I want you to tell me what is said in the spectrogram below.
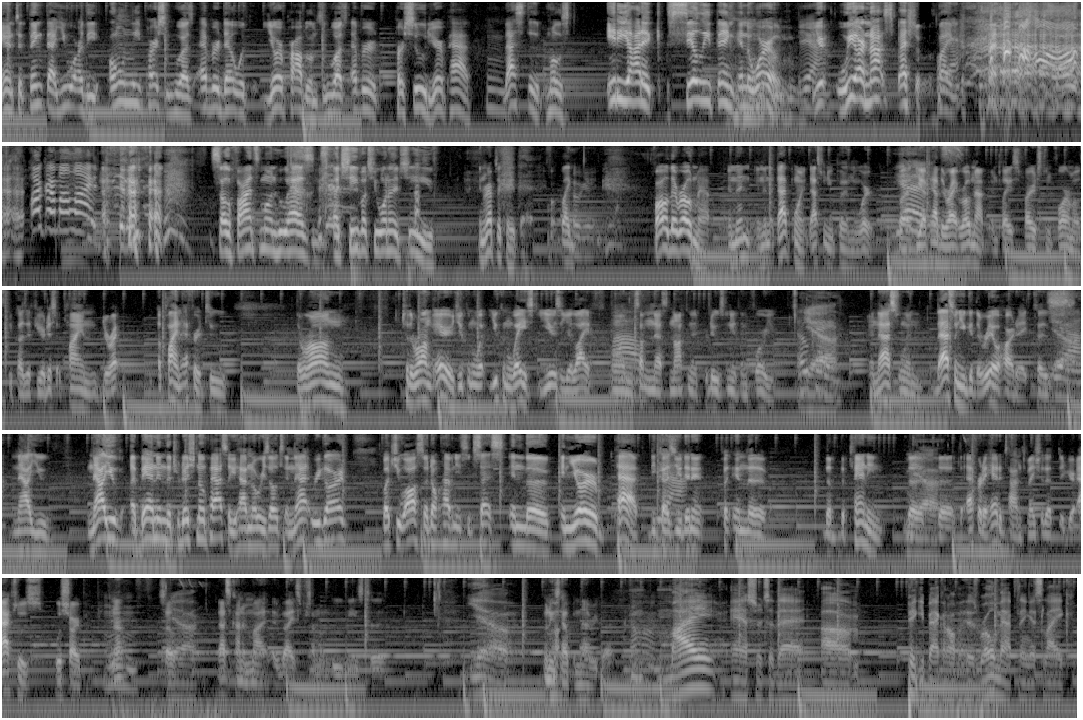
And to think that you are the only person who has ever dealt with your problems and who has ever pursued your path, hmm. that's the most idiotic, silly thing in the world. Yeah. You're, we are not special. Like, my grandma lied. So find someone who has achieved what you want to achieve and replicate that. Like, follow their roadmap, and then and then at that point, that's when you put in the work. But you have to have the right roadmap in place first and foremost, because if you're just applying direct applying effort to the wrong to the wrong areas, you can you can waste years of your life Wow. on something that's not going to produce anything for you. Okay. Yeah. and that's when that's when you get the real heartache because Yeah. now you now you've abandoned the traditional path so you have no results in that regard but you also don't have any success in the in your path because you didn't put in the the, the planning the, Yeah. the the effort ahead of time to make sure that the, your actuals was sharp you know Mhm. so Yeah. that's kind of my advice for someone who needs to Yeah. who needs help in that regard My answer to that, um, piggybacking off of his roadmap thing, is like,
